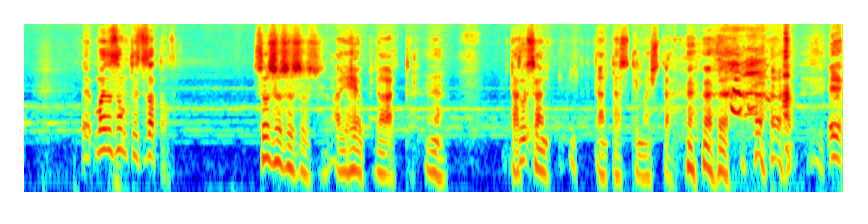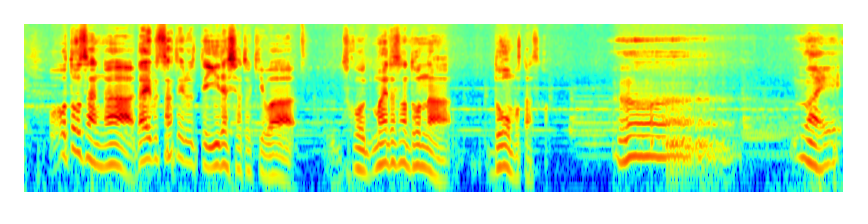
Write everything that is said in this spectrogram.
え前田さんも手伝ったんですか？そうそうそうそうそう。I help that、うん。たくさんあ助けました。えお父さんが大仏建てるって言い出した時はそこ前田さんどんなどう思ったんですか？うーん。まあえ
